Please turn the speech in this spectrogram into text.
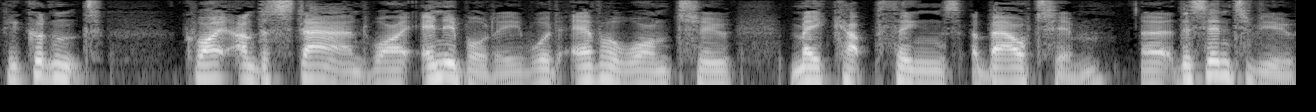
He couldn't quite understand why anybody would ever want to make up things about him. Uh, this interview,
